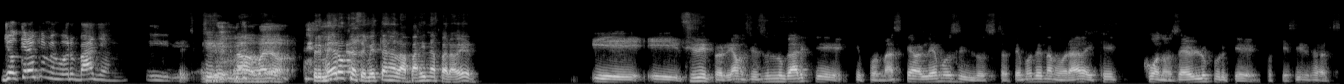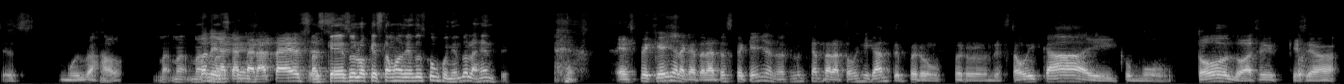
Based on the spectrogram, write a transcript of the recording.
Yo creo que mejor vayan. Y, No, bueno, Primero que se metan a la página para ver. y, y sí, sí, pero digamos, es un lugar que, que por más que hablemos y los tratemos de enamorar, hay que conocerlo porque, porque sí, o sea, es, es muy rajado. Ma- ma- ma- Bueno, y la más que- catarata es, Más es, que eso, lo que estamos haciendo es confundiendo a la gente. es pequeña, la catarata es pequeña, no es un cataratón gigante, pero, pero donde está ubicada y como todo lo hace que sea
